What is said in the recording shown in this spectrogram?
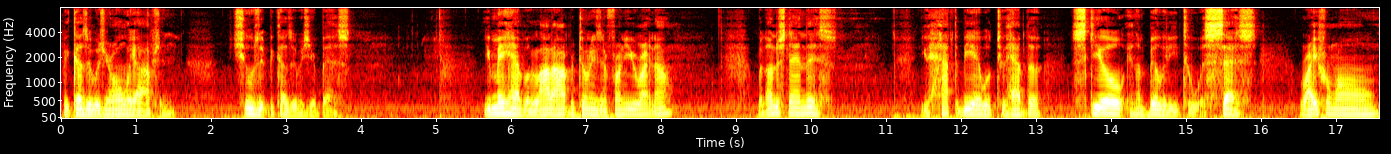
because it was your only option. Choose it because it was your best. You may have a lot of opportunities in front of you right now, but understand this. You have to be able to have the skill and ability to assess right from wrong,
